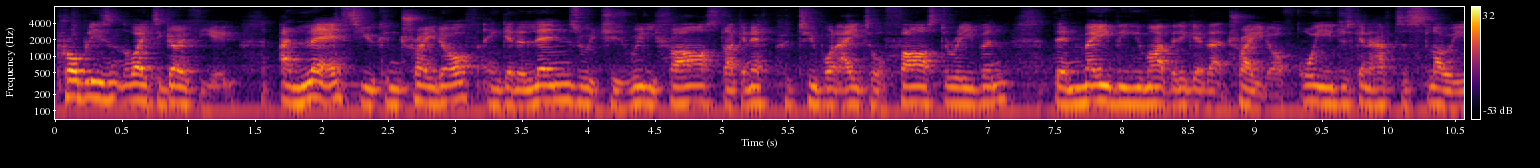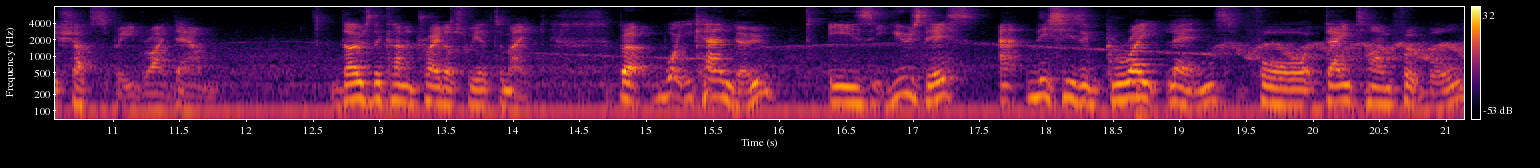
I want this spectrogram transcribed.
probably isn't the way to go for you. Unless you can trade off and get a lens which is really fast like an f2.8 or faster even then maybe you might be able to get that trade-off or you're just going to have to slow your shutter speed right down. Those are the kind of trade-offs we have to make but what you can do is use this this is a great lens for daytime football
